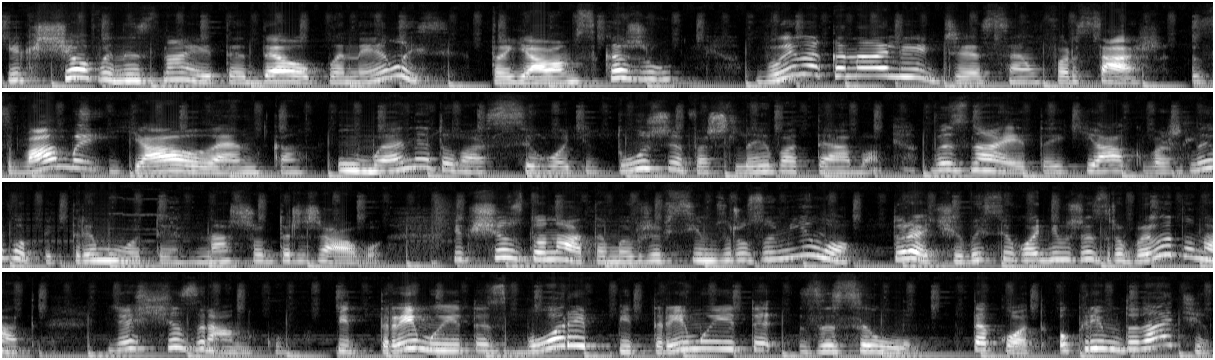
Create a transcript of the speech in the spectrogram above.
Якщо ви не знаєте, де опинились, то я вам скажу. Ви на каналі GSM Форсаж. З вами я Оленка. У мене до вас сьогодні дуже важлива тема. Ви знаєте, як важливо підтримувати нашу державу. Якщо з донатами вже всім зрозуміло, до речі, ви сьогодні вже зробили донат? Я ще зранку. Підтримуєте збори, підтримуєте ЗСУ. Так от, окрім донатів,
